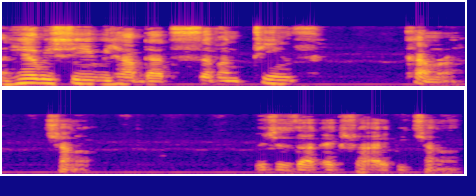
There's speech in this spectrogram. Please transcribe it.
and here we see we have that 17th camera channel which is that extra IP channel.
